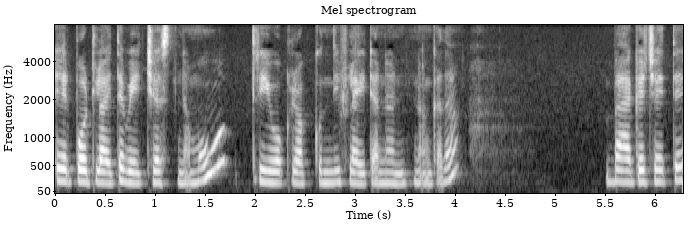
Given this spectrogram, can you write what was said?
ఎయిర్పోర్ట్లో అయితే వెయిట్ చేస్తున్నాము. త్రీ ఓ క్లాక్ ఉంది ఫ్లైట్ అని అంటున్నాం కదా. బ్యాగేజ్ అయితే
